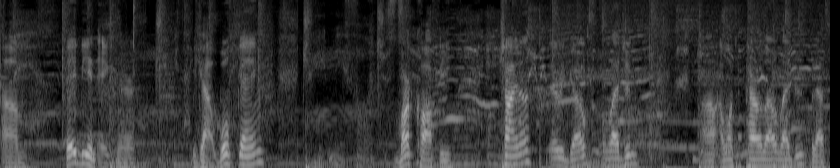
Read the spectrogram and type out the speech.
um, and Aichner. We got Wolfgang, Mark Coffey, Chyna. There we go, a legend. Uh, I want the parallel legends, but that's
